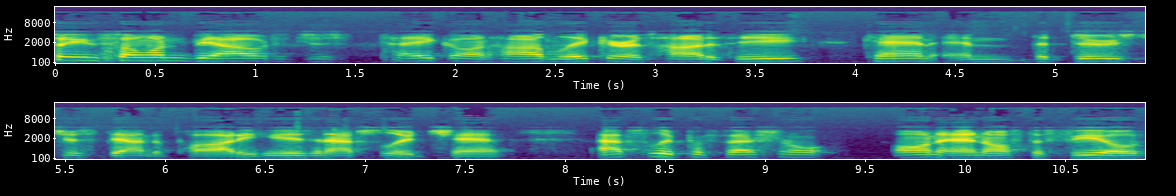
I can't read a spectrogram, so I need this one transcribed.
seen someone be able to just take on hard liquor as hard as he can, and the dude's just down to party. He is an absolute champ, absolute professional on and off the field.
